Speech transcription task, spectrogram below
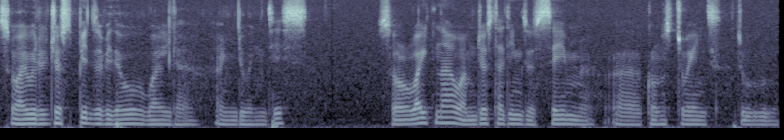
So I will just speed the video while uh, I'm doing this. So right now I'm just adding the same uh, constraint to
